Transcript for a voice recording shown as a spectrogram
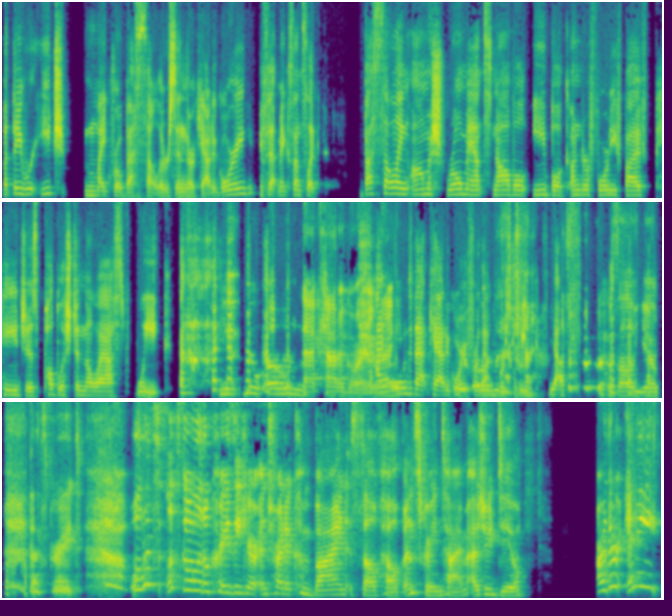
but they were each micro bestsellers in their category, if that makes sense. Like best-selling Amish romance novel ebook under 45 pages published in the last week. you, you own that category, I owned that category You for that first that week. Yes. that was all you. That's great. Well, let's let's go a little crazy here and try to combine self-help and screen time as you do. Are there any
